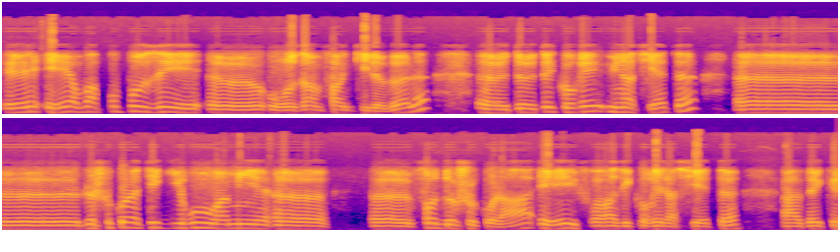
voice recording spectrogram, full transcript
et, et on va proposer euh, aux enfants qui le veulent euh, de décorer une assiette. Euh, le chocolatier Giroud a mis euh, euh, fond de chocolat et il faudra décorer l'assiette avec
